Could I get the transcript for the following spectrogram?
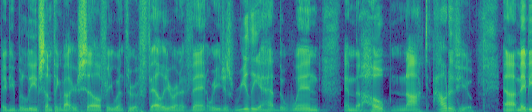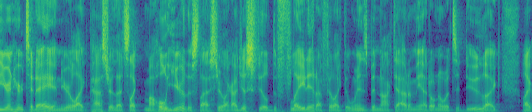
maybe you believed something about yourself, or you went through a failure or an event where you just really had the wind and the hope knocked out of you. Uh, maybe you're in here today and you're like, Pastor, that's like my whole year this last year. Like, I just feel deflated. I feel like the wind's been knocked out of me. I don't know what to do. Like, like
